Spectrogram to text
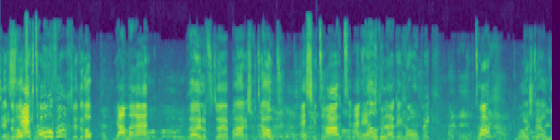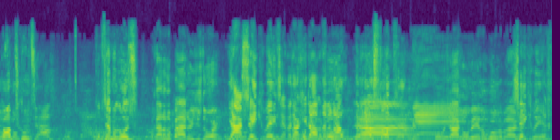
Zit is erop. het echt over? Zit erop. Jammer hè? Bruiloftpaar is getrouwd. Is getrouwd en heel gelukkig hoop ik. Toch? Mooi stijl toch? Komt goed hè? Komt helemaal goed. We gaan nog een paar uurtjes door. Ja, zeker weten. Wat dacht je dan? Dat we nou, dat we nou? Nee. Volgend jaar gewoon weer een boerenbruiloft. Zeker weer.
